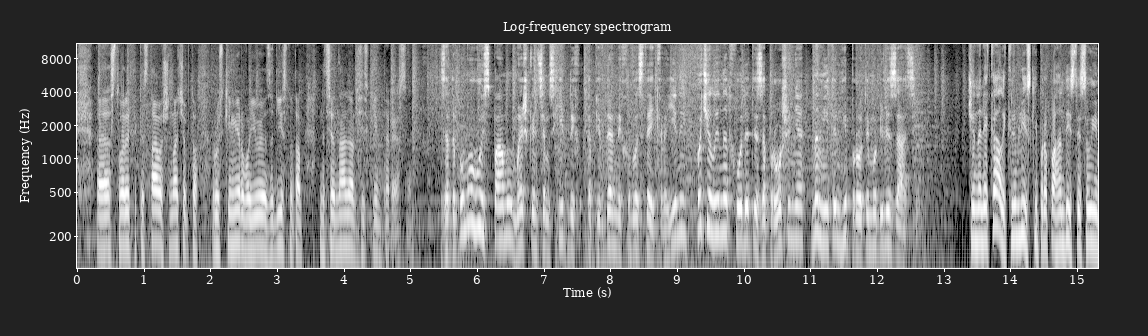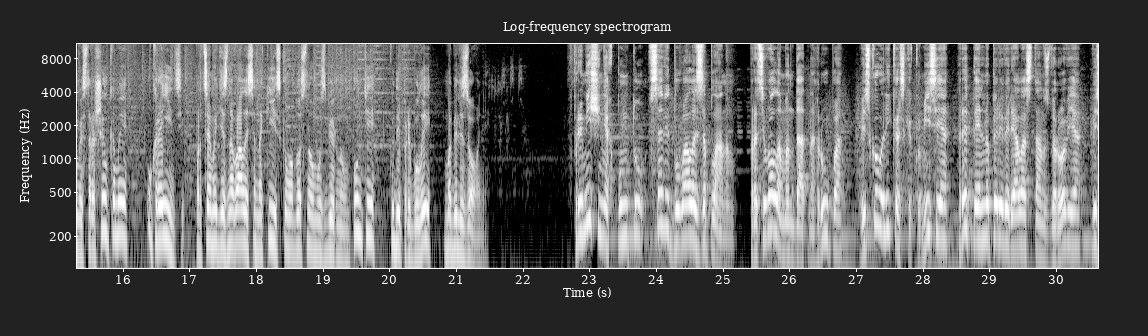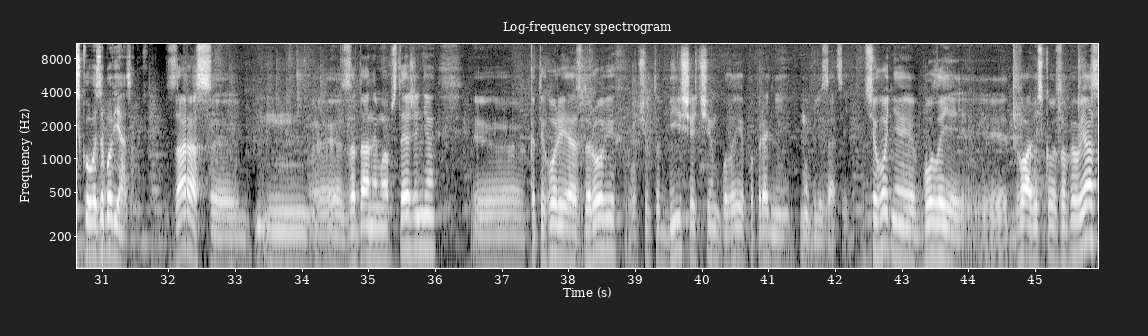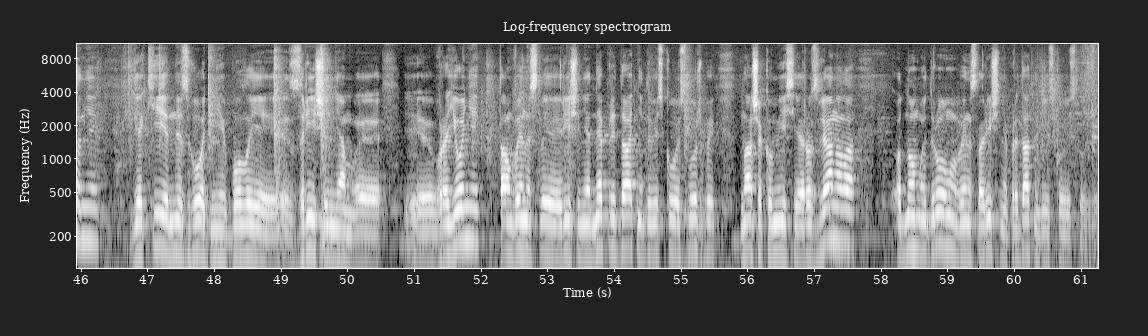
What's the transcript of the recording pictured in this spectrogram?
створити підстави, що, начебто, руський мір воює за дійсно там національно-російські інтереси. За допомогою спаму мешканцям східних та південних областей країни почали надходити запрошення на мітинги проти мобілізації. Чи налякали кремлівські пропагандисти своїми страшилками українців? Про це ми дізнавалися на Київському обласному збірному пункті, куди прибули мобілізовані. В приміщеннях пункту все відбувалось за планом. Працювала мандатна група, військово-лікарська комісія ретельно перевіряла стан здоров'я військовозобов'язаних. Зараз, е, е, за даними обстеження, е, категорія общем-то, більше, ніж були попередні мобілізації. Сьогодні були два військовозобов'язані, які не згодні були з рішенням в районі. Там винесли рішення непридатні до військової служби. Наша комісія розглянула. Одному і другому винесла рішення придатне до військової служби.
